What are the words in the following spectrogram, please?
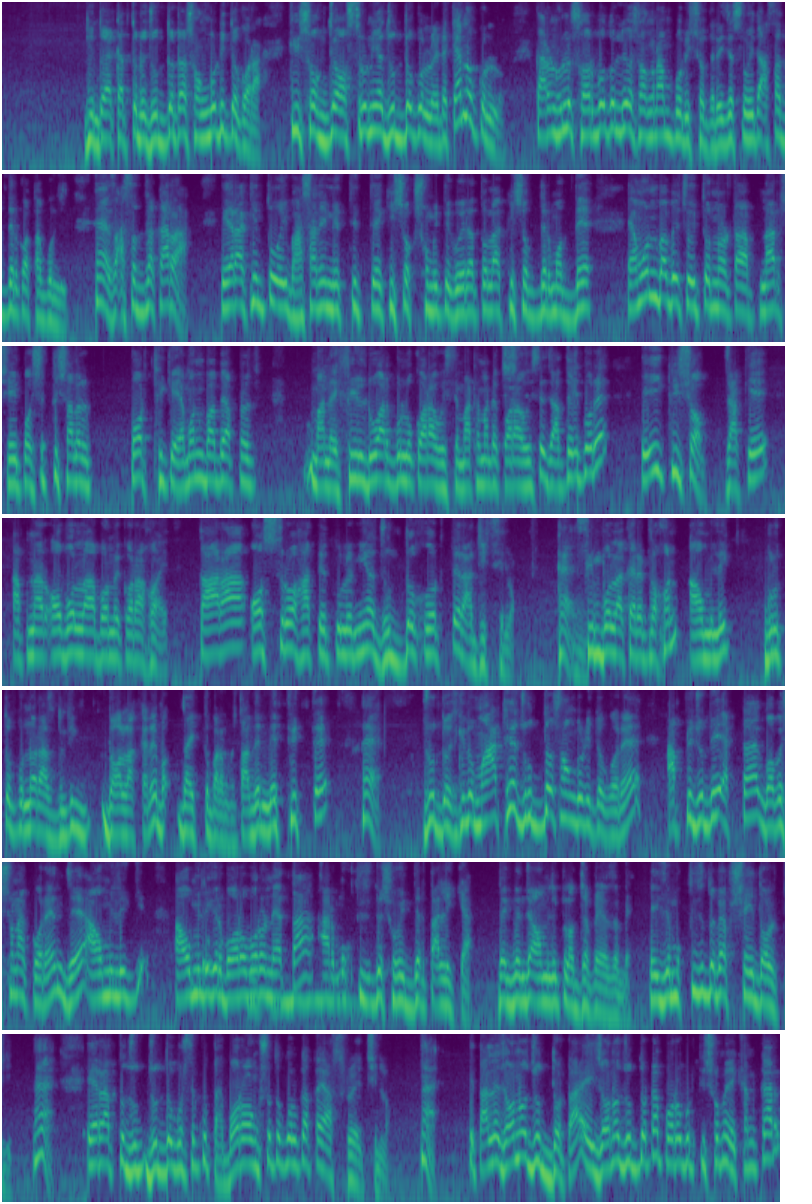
কিন্তু একাত্তরে যুদ্ধটা সংগঠিত করা। কৃষক যে অস্ত্র নিয়ে যুদ্ধ করল, এটা কেন করল? কারণ হলো সর্বদলীয় সংগ্রাম পরিষদের, এই যে শহীদ আসাদদের কথা বলি হ্যাঁ আসাদরা কারা? এরা কিন্তু ওই ভাসানির নেতৃত্বে কৃষক সমিতি গইরা তোলা, কৃষকদের মধ্যে এমন ভাবে চৈতন্যটা আপনার সেই পঁয়ষট্টি সালের পর থেকে এমন ভাবে আপনার মানে ফিল্ড ওয়ার্কগুলো করা হয়েছে, মাঠে মাঠে করা হয়েছে, যাতে করে এই কৃষক যাকে আপনার অবলা বনে করা হয়, তারা অস্ত্র হাতে তুলে নিয়ে যুদ্ধ করতে রাজি ছিল। হ্যাঁ সিম্বল আকারে তখন আওয়ামী লীগ গুরুত্বপূর্ণ রাজনৈতিক দল আকারে দায়িত্ব পালন করে। তাদের নেতৃত্বে হ্যাঁ যুদ্ধ। কিন্তু মাঠে যুদ্ধ সংগঠিত করে আপনি যদি একটা গবেষণা করেন যে আওয়ামী লীগ, আওয়ামী লীগের বড় বড় নেতা আর মুক্তিযুদ্ধের শহীদদের তালিকা, দেখবেন যে আওয়ামী লীগ লজ্জা পেয়ে যাবে। এই যে মুক্তিযুদ্ধ ব্যবসায়ী দলটি হ্যাঁ এরা তো যুদ্ধ করছে কোথায়? বড় অংশ তো কলকাতায় আশ্রয় ছিল হ্যাঁ। তাহলে জনযুদ্ধটা, এই জনযুদ্ধটা পরবর্তী সময় এখানকার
